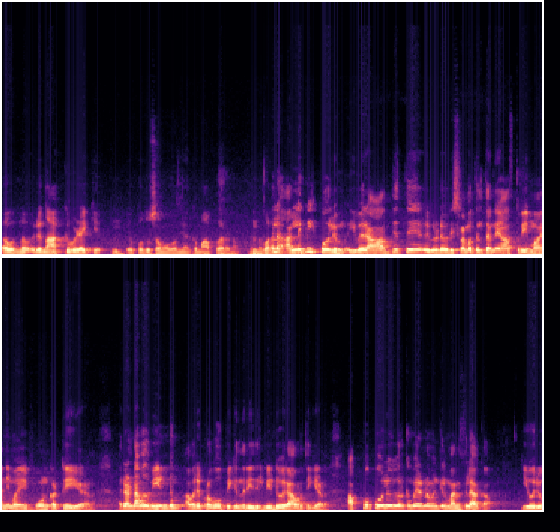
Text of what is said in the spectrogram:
ഒന്ന് ഒരു നാക്ക് പിഴയ്ക്ക്. പൊതുസമൂഹം ഞങ്ങൾക്ക് മാപ്പ് തരണം എന്ന് അല്ല പറഞ്ഞു. അല്ലെങ്കിൽ പോലും ഇവർ ആദ്യത്തെ ഇവരുടെ ഒരു ശ്രമത്തിൽ തന്നെ ആ സ്ത്രീ മാന്യമായി ഫോൺ കട്ട് ചെയ്യുകയാണ്. രണ്ടാമത് വീണ്ടും അവരെ പ്രകോപിപ്പിക്കുന്ന രീതിയിൽ വീണ്ടും അവർ ആവർത്തിക്കുകയാണ്. അപ്പോൾ പോലും ഇവർക്ക് വേണമെങ്കിൽ മനസ്സിലാക്കാം. ഈ ഒരു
